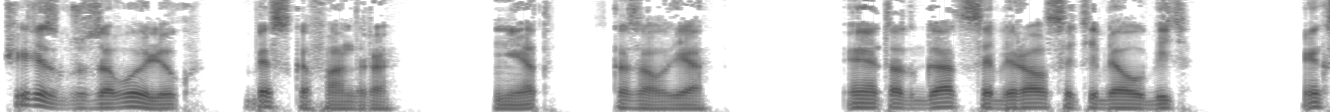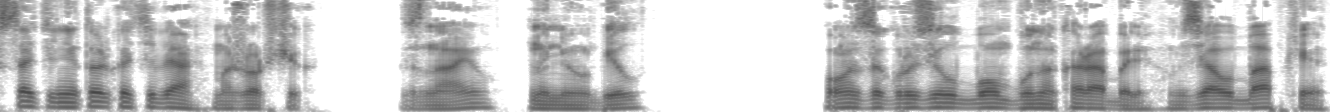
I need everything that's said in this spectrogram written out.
Через грузовой люк, без скафандра. «Нет», — сказал я. «Этот гад собирался тебя убить. И, кстати, не только тебя, мажорчик. Знаю, но не убил». Он загрузил бомбу на корабль, взял бабки.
